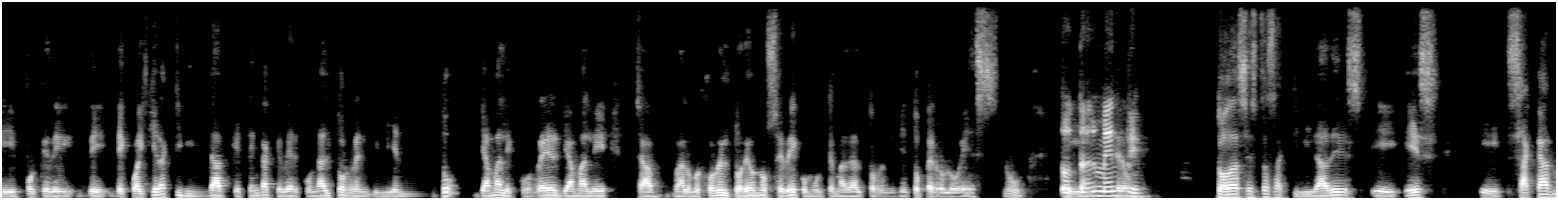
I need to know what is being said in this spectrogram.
Eh, porque de, de, cualquier actividad que tenga que ver con alto rendimiento, llámale correr, llámale, o sea, a lo mejor el toreo no se ve como un tema de alto rendimiento, pero lo es, ¿no? Totalmente. todas estas actividades eh, es eh, sacar,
